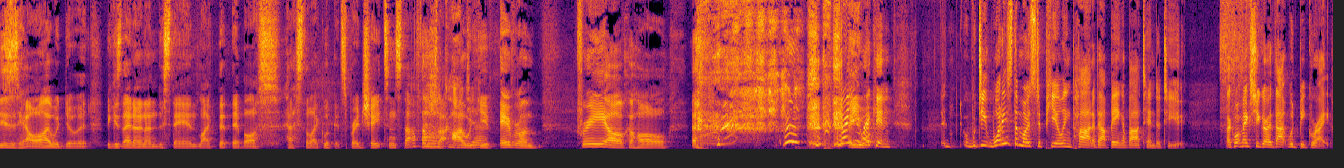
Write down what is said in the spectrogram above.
this is how I would do it because they don't understand like that their boss has to like look at spreadsheets and stuff. They're just Oh, like, God, I would yeah. give everyone free alcohol. Don't you, you- reckon? Uh, would you, what is the most appealing part about being a bartender to you? Like, what makes you go, that would be great?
